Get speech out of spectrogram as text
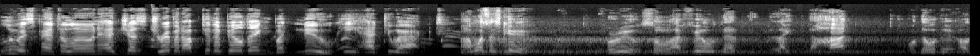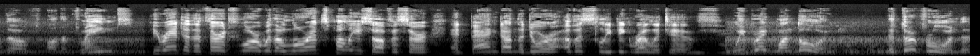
Louis Pantalone had just driven up to the building but knew he had to act. I wasn't scared, for real. So I feel that like the hot of the of the of the flames. He ran to the third floor with a Lawrence police officer and banged on the door of a sleeping relative. We break one door, the third floor, in the,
